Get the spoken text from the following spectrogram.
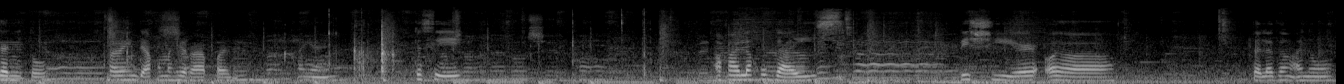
ganito para hindi ako mahirapan. Ayan. Kasi, akala ko, guys, this year, uh, talagang ano,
